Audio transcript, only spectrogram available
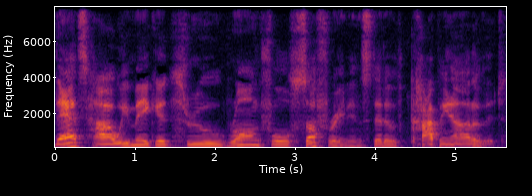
that's how we make it through wrongful suffering instead of copping out of it.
